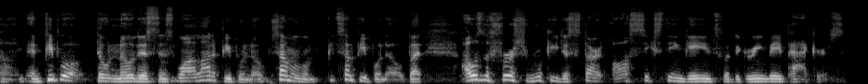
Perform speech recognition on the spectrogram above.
um, and people don't know this, and well, a lot of people know. Some of them, some people know, but I was the first rookie to start all 16 games for the Green Bay Packers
